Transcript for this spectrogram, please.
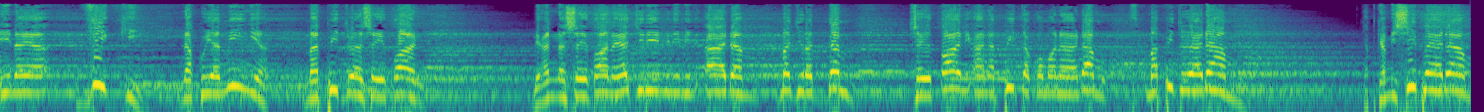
inayadhiki na kuyaminya mapito ya shaytan لأن الشيطان يجري من من آدم مجرى الدم شيطاني anapita kwa mwanadamu mapito ya damu katika mishipa ya damu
